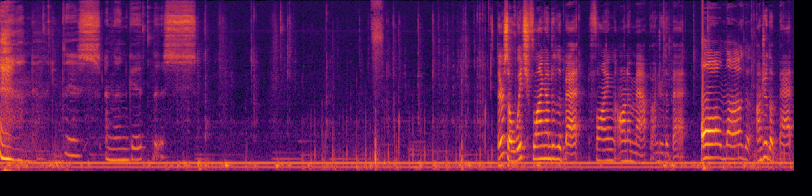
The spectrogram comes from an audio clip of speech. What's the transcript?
And do this, and then get this. There's a witch flying under the bat, flying on a map under the bat. Oh my god. Under the bat.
